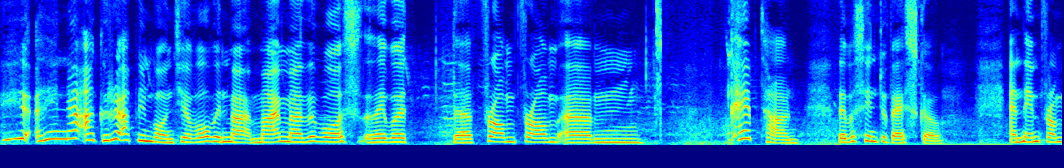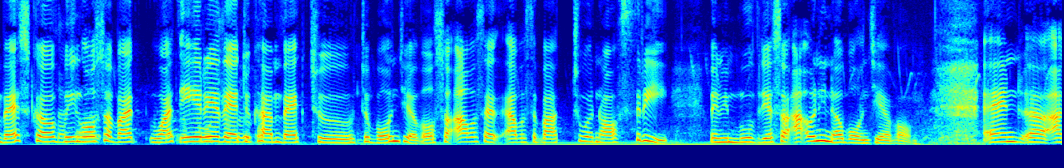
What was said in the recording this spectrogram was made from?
Yeah, you know, I grew up in Bonteheuwel when my, my mother was, they were uh, from, from um, Cape Town. They were sent to Vasco. And then from Vasco, being also what, what the area they had to come back to, to Bonteheuwel. So I was, at, I was about two and a half, three when we moved there. So I only know Bonteheuwel. And uh, I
